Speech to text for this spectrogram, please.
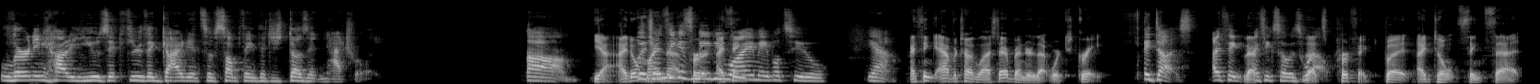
learning how to use it through the guidance of something that just does it naturally. Um Yeah, I don't which I think is for. maybe I why I'm able to yeah, I think Avatar: The Last Airbender that works great. it does. I think I think so as well. That's perfect, but I don't think that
